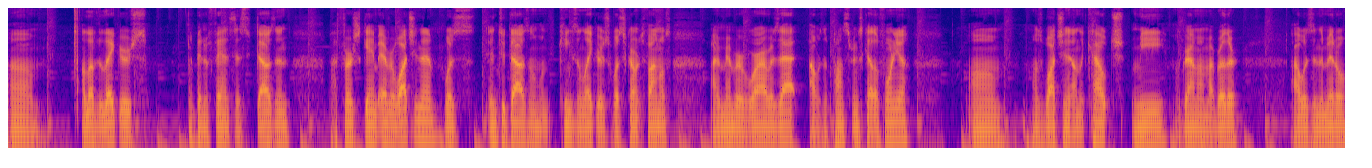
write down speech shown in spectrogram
Um, I love the Lakers. I've been a fan since 2000. My first game ever watching them was in 2000 when Kings and Lakers was conference finals. I remember where I was at. I was in Palm Springs, California. Um, I was watching it on the couch. Me, my grandma, my brother. I was in the middle.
